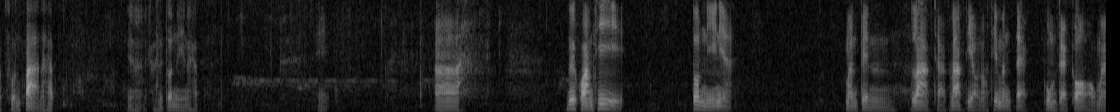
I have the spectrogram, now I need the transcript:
แบบสวนป่านะครับนี่ฮะก็คือต้นนี้นะครับนี่ด้วยความที่ต้นนี้เนี่ยมันเป็นรากจากรากเดียวเนาะที่มันแตกกลุ่มแตกกอออกมา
